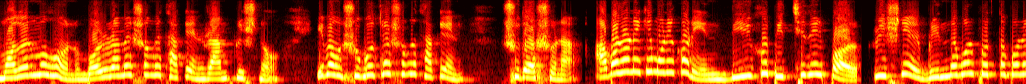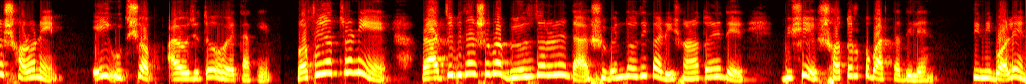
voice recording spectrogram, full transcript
মদনমোহন, বলরামের সঙ্গে থাকেন রামকৃষ্ণ এবং সুভদ্রার সঙ্গে থাকেন সুদর্শনা। আবার অনেকে মনে করেন দীর্ঘ বিচ্ছেদের পর কৃষ্ণের বৃন্দাবন প্রত্যাবনের স্মরণে এই উৎসব আয়োজিত হয়ে থাকে। রথযাত্রা নিয়ে রাজ্য বিধানসভা বিরোধী দলের নেতা শুভেন্দু অধিকারী সনাতনীদের বিশেষ সতর্ক বার্তা দিলেন। তিনি বলেন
